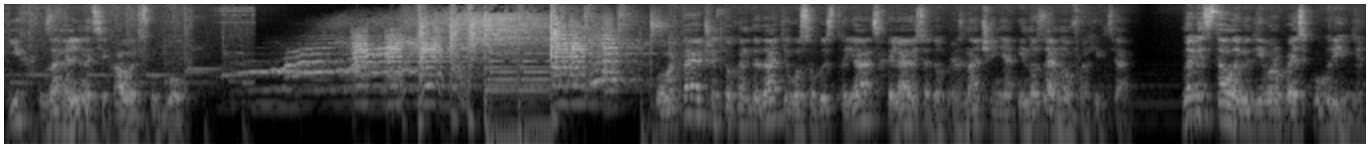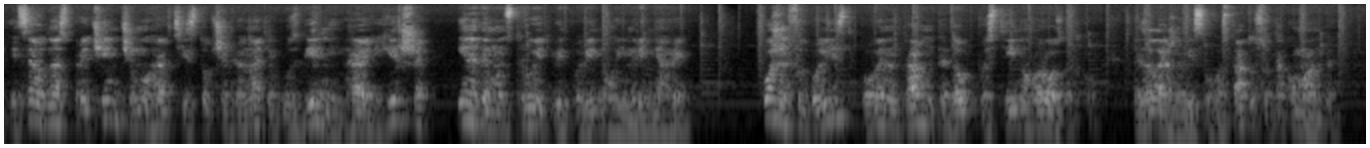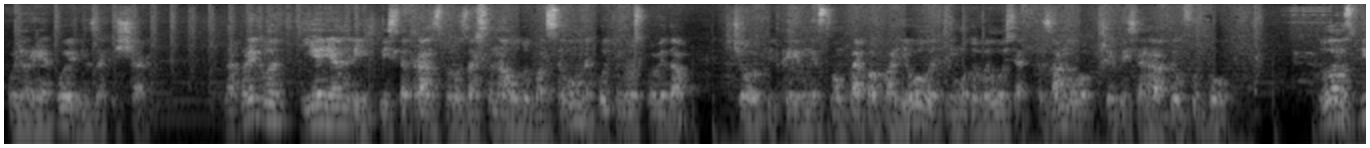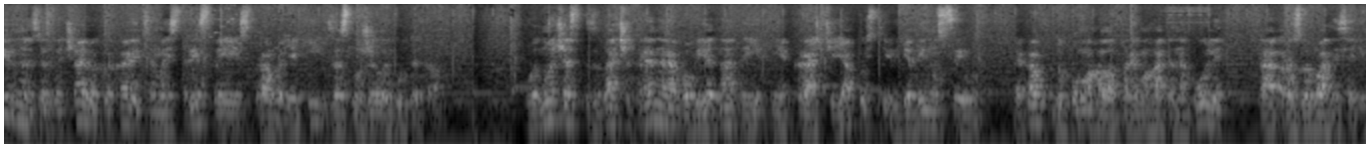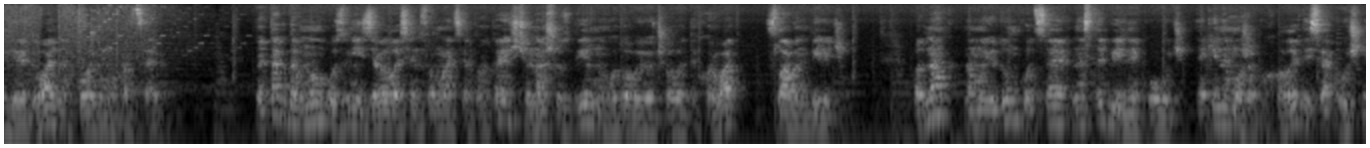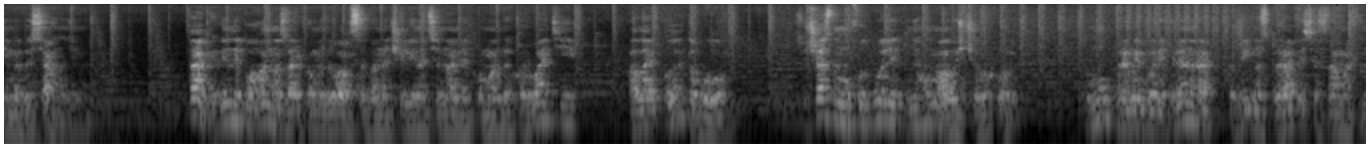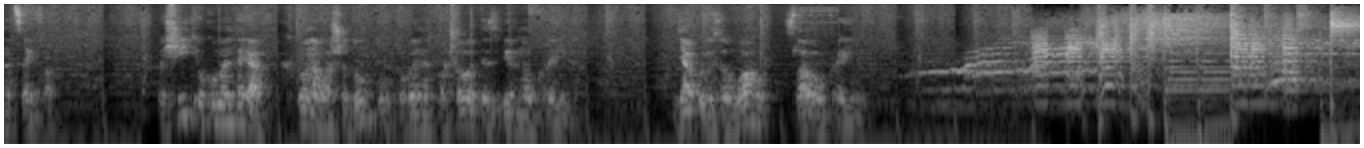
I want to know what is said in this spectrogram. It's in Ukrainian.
Їх взагалі не цікавить футбол. Повертаючись до кандидатів, особисто я схиляюся до призначення іноземного фахівця. Ми відстали від європейського рівня, і це одна з причин, чому гравці з топ-чемпіонатів у збірній грають гірше і не демонструють відповідного їм рівня гри. Кожен футболіст повинен прагнути до постійного розвитку, незалежно від свого статусу та команди, кольори якої він захищає. Наприклад, Єрі Анрі після трансферу з Арсеналу до Барселони потім розповідав, що під керівництвом Пепа Гвардіоли йому довелося заново вчитися грати у футбол. До лав збірної зазвичай викликаються майстри своєї справи, які заслужили бути там. Водночас задача тренера об'єднати їхні кращі якості в єдину силу, яка б допомагала перемагати на полі та розвиватися індивідуально кожному гравцеві. Не так давно у ЗМІ з'явилася інформація про те, що нашу збірну готовий очолити хорват Славен Біліч. Однак, на мою думку, це нестабільний коуч, який не може похвалитися гучними досягненнями. Так, він непогано зарекомендував себе на чолі національної команди Хорватії, але коли то було? В сучасному футболі в нього мало що виходить. Тому при виборі тренера потрібно спиратися саме на цей факт. Пишіть у коментарях, хто, на вашу думку, повинен очолити збірну України. Дякую за увагу! Слава Україні!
